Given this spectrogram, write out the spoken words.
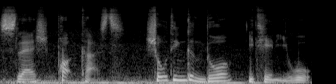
Slash Podcasts。收听更多一天一物。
